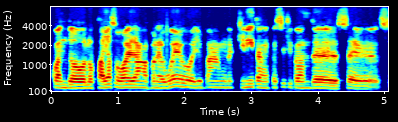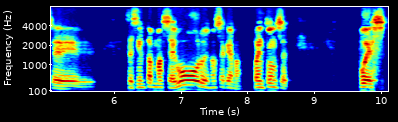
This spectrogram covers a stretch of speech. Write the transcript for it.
cuando los payasos vayan a poner huevos, ellos van a una esquinita en específico donde se, se, se sientan más seguros y no sé qué más. Pues entonces, pues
